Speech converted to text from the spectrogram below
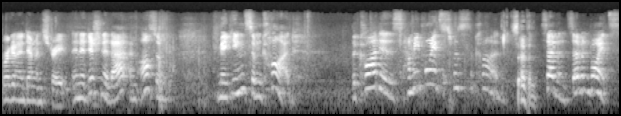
we're gonna demonstrate. In addition to that, I'm also making some cod. The cod is, how many points was the cod? Seven. Seven, seven points.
